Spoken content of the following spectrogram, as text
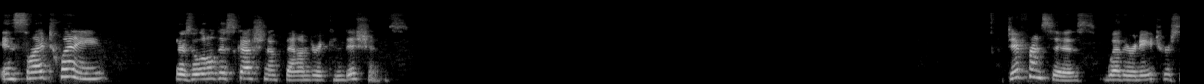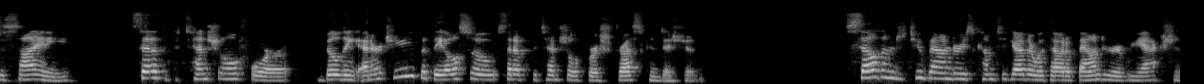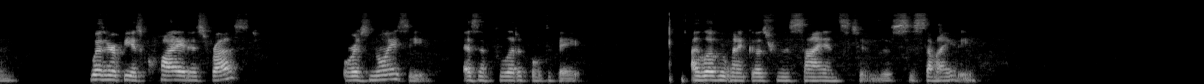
In slide 20, there's a little discussion of boundary conditions. Differences, whether nature or society, set up the potential for building energy, but they also set up potential for a stress condition. Seldom do two boundaries come together without a boundary reaction, whether it be as quiet as rust or as noisy as a political debate. I love it when it goes from the science to the society.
